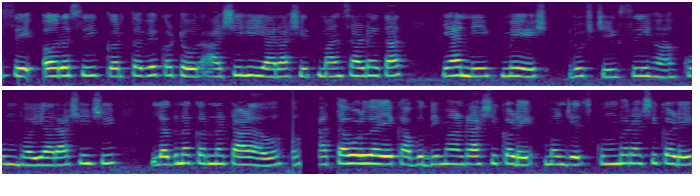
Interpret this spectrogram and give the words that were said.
से कर्तव्य कठोर अशीही या राशीत माणसं आढळतात. यांनी मेष वृश्चिक सिंह कुंभ या राशींशी लग्न करणं टाळावं. आता वळूया एका बुद्धिमान राशीकडे. म्हणजेच कुंभ राशीकडे.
